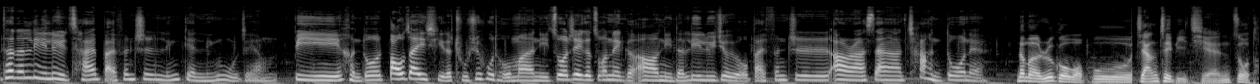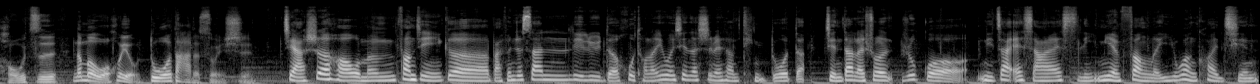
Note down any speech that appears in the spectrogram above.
它的利率才百分之零点零五，这样比很多包在一起的储蓄户头嘛，你做这个做那个啊，你的利率就有百分之二啊三啊，差很多呢。那么如果我不将这笔钱做投资，那么我会有多大的损失？假设哈，我们放进一个百分之三利率的户头了，因为现在市面上挺多的。简单来说，如果你在 SRS 里面放了一万块钱，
